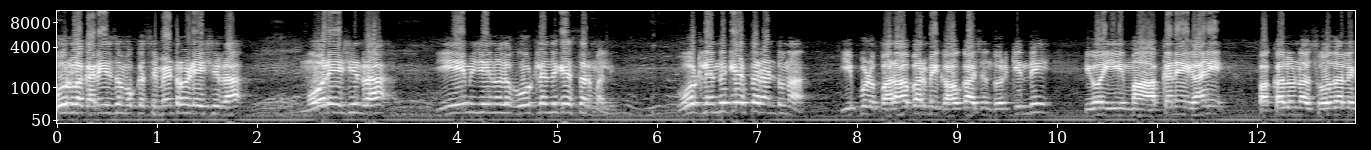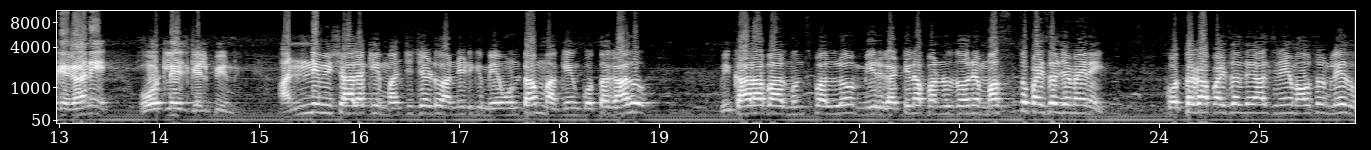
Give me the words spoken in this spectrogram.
ఊర్లో కనీసం ఒక సిమెంట్ రోడ్ వేసిర్రా? మోర్ వేసిండ్రా ఏమి చేయని వాళ్ళకి ఓట్లు ఎందుకు వేస్తారు మళ్ళీ? ఓట్లు ఎందుకు వేస్తారు అంటున్నా. ఇప్పుడు బరాబర్ మీకు అవకాశం దొరికింది. ఇగో ఈ మా అక్కనే కానీ పక్కలున్న సోదరులకే కానీ ఓట్లేసి గెలిపిండ్రు. అన్ని విషయాలకి మంచి చెడు అన్నిటికీ మేము ఉంటాం మాకేం కొత్త కాదు. వికారాబాద్ మున్సిపల్లో మీరు కట్టిన పన్నులతోనే మస్తు పైసలు జమైనాయి. కొత్తగా పైసలు చేయాల్సిన ఏం అవసరం లేదు.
